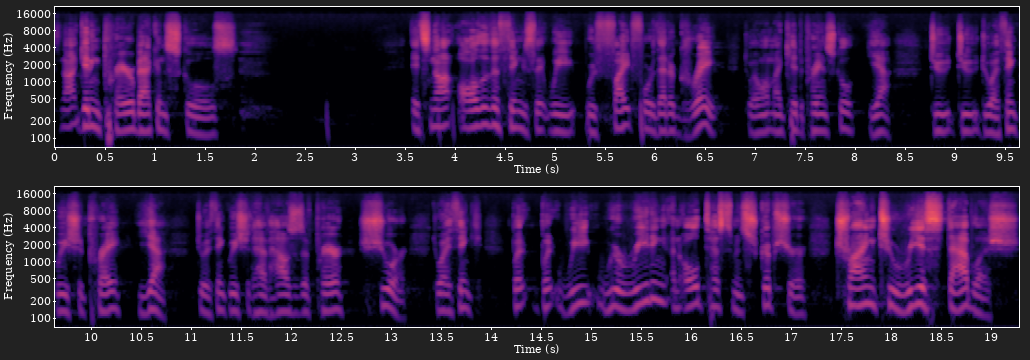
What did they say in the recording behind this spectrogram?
It's not getting prayer back in schools. It's not all of the things that we, we fight for that are great. Do I want my kid to pray in school? Yeah. Do, do, do I think we should pray? Yeah. Do I think we should have houses of prayer? Sure. Do I think, but, but we, we're reading an Old Testament scripture trying to reestablish,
